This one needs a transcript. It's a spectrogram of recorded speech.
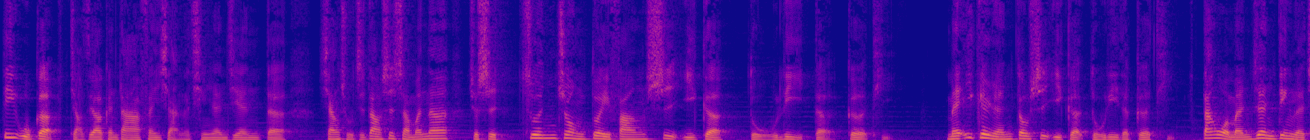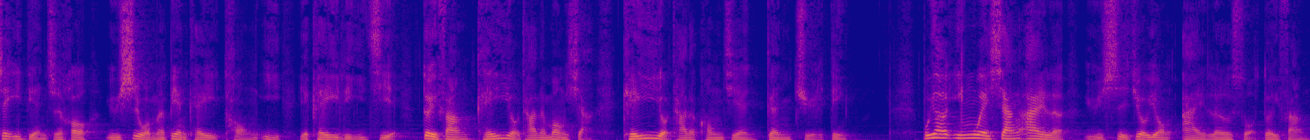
第五个饺子要跟大家分享的情人间的相处之道是什么呢？就是尊重对方是一个独立的个体，每一个人都是一个独立的个体。当我们认定了这一点之后，于是我们便可以同意，也可以理解对方可以有他的梦想，可以有他的空间跟决定。不要因为相爱了，于是就用爱勒索对方。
